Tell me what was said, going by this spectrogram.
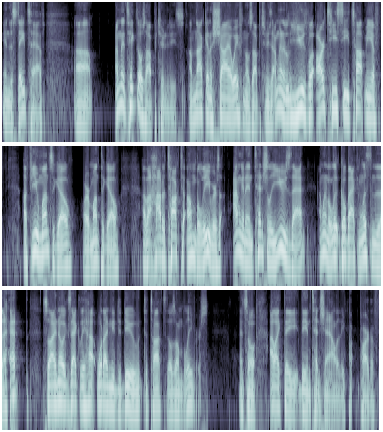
in the states have, uh, I'm going to take those opportunities. I'm not going to shy away from those opportunities. I'm going to use what RTC taught me a few months ago or a month ago about how to talk to unbelievers. I'm going to intentionally use that. I'm going to li- go back and listen to that so I know exactly how, what I need to do to talk to those unbelievers. And so I like the the intentionality p- part of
